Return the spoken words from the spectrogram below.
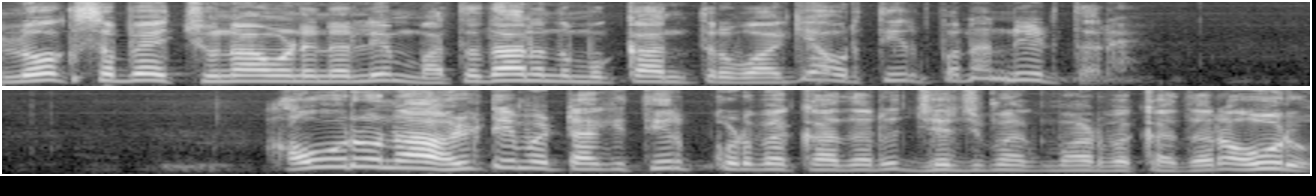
ಲೋಕಸಭೆ ಚುನಾವಣೆಯಲ್ಲಿ ಮತದಾನದ ಮುಖಾಂತರವಾಗಿ ಅವ್ರ ತೀರ್ಪನ್ನು ನೀಡ್ತಾರೆ. ಅವರು ನಾ ಅಲ್ಟಿಮೇಟ್ ಆಗಿ ತೀರ್ಪು ಕೊಡಬೇಕಾದರೂ ಜಡ್ಜ್ ಮಾಡಬೇಕಾದರೂ ಅವರು.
